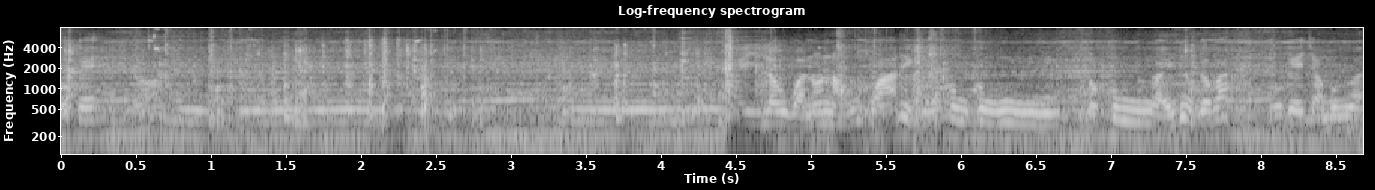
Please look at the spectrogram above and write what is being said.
Ok. Đó. Lâu quá nó nóng quá thì cũng không không, nó không ấy được các bác. Ok, chào mọi người.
